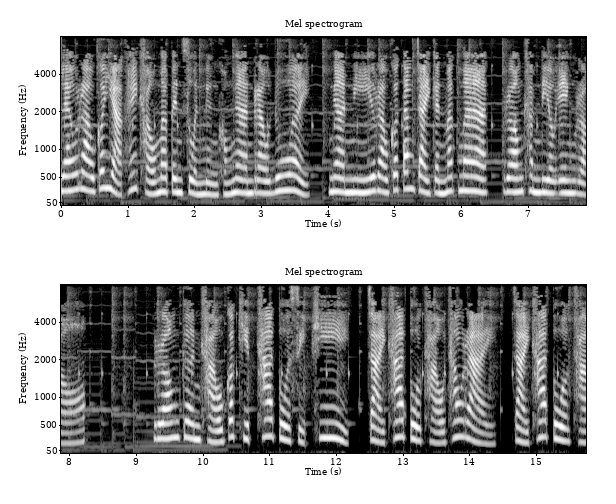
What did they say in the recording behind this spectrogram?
แล้วเราก็อยากให้เขามาเป็นส่วนหนึ่งของงานเราด้วย งานนี้เราก็ตั้งใจกันมาก ๆ ร้องคำเดียวเองหรอ ร้องเกินเขาก็คิดค่าตัวสิพี่ จ่ายค่าตัวเขาเท่าไหร่ จ่ายค่าตัวเขา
